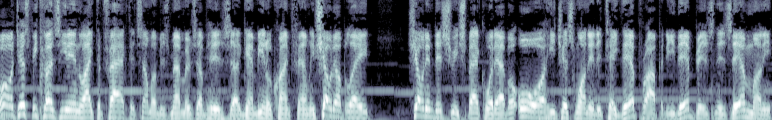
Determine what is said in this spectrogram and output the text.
Or just because he didn't like the fact that some of his members of his uh, Gambino crime family showed up late, showed him disrespect, whatever, or he just wanted to take their property, their business, their money,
